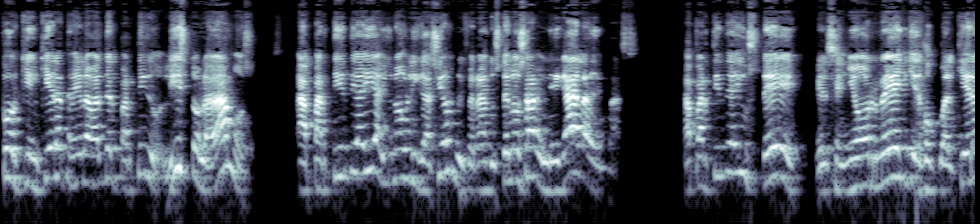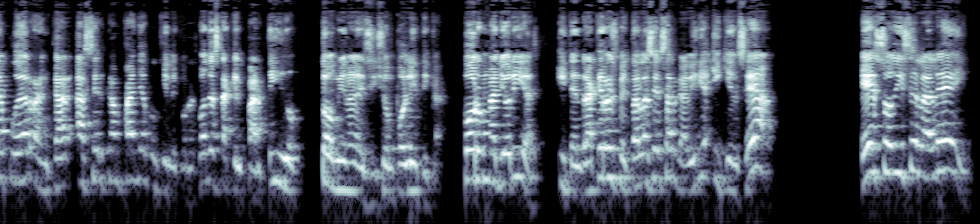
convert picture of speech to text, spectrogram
por quien quiera tener el aval del partido. Listo, la damos a partir de ahí hay una obligación, Luis Fernando, usted lo sabe, legal además. A partir de ahí usted, el señor Reyes o cualquiera puede arrancar a hacer campaña con quien le corresponde hasta que el partido tome una decisión política, por mayorías, y tendrá que respetar la César Gaviria y quien sea. Eso dice la ley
